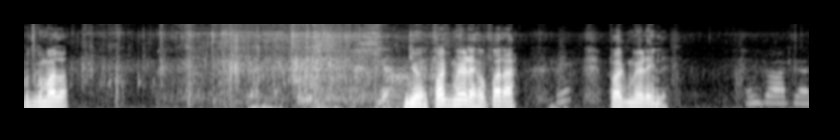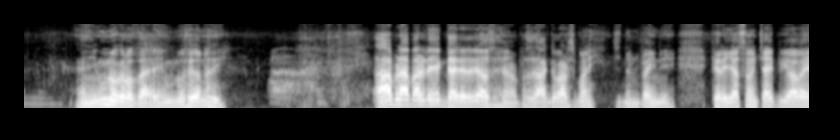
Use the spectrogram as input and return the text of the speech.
તમે યાર જો પગ મેળે હો પરા. પગ મેળે લે. અહીં ઊનો કરો થાય ઊનો થયો નથી. આપણે આ પાર્ટી એક ધારે રહ્યો છે પછી આગળ વાળશે પાણી. ચિતનભાઈને ઘરે જશું ચાય પીવા આવે.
